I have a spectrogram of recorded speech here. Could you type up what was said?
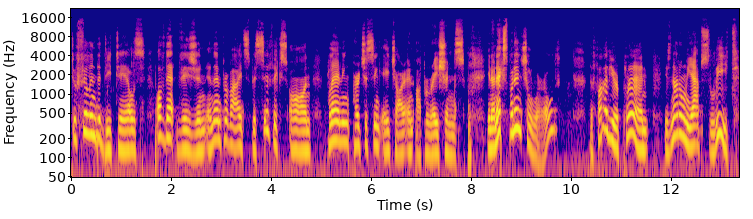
to fill in the details of that vision and then provide specifics on planning, purchasing, HR, and operations. In an exponential world, the five year plan is not only obsolete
